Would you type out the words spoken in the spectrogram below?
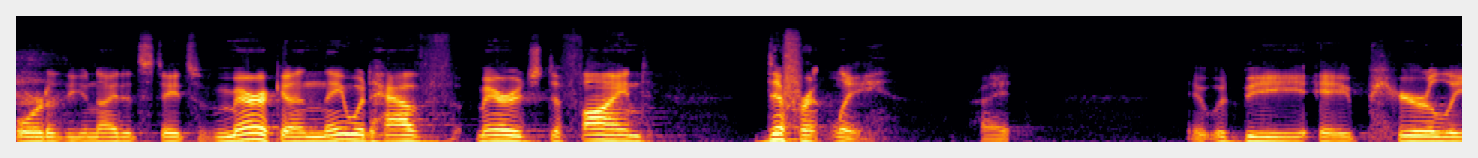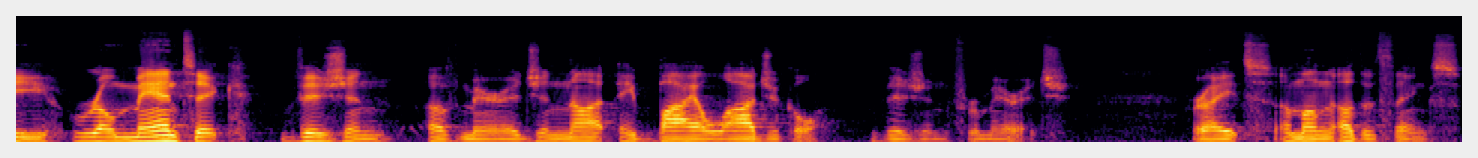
Court of the United States of America, and they would have marriage defined differently, right? It would be a purely romantic vision of marriage and not a biological vision for marriage, right? Among other things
